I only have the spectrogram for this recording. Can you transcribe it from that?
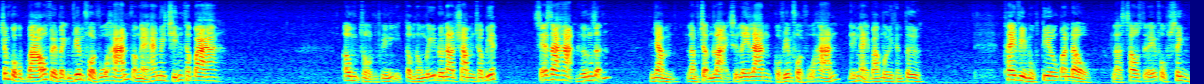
Trong cuộc họp báo về bệnh viêm phổi Vũ Hán vào ngày 29 tháng 3, ông Tổng thống Mỹ Donald Trump cho biết sẽ gia hạn hướng dẫn nhằm làm chậm lại sự lây lan của viêm phổi Vũ Hán đến ngày 30 tháng 4. Thay vì mục tiêu ban đầu là sau lễ phục sinh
